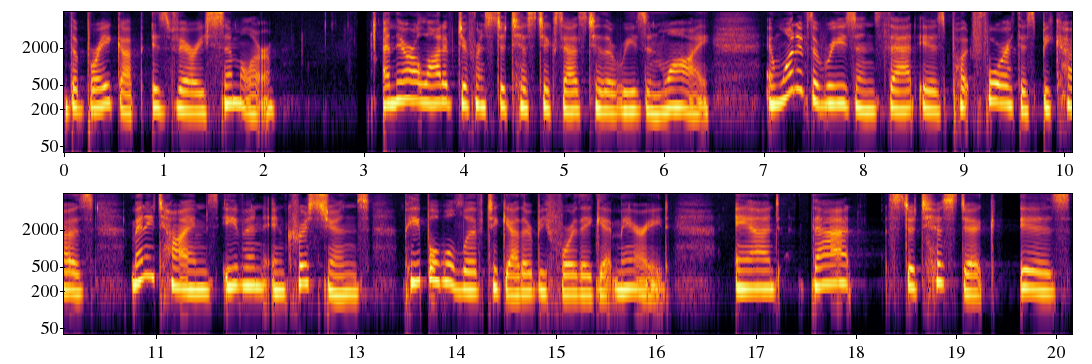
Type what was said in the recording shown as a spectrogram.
the breakup is very similar. And there are a lot of different statistics as to the reason why. And one of the reasons that is put forth is because many times, even in Christians, people will live together before they get married. And that statistic is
